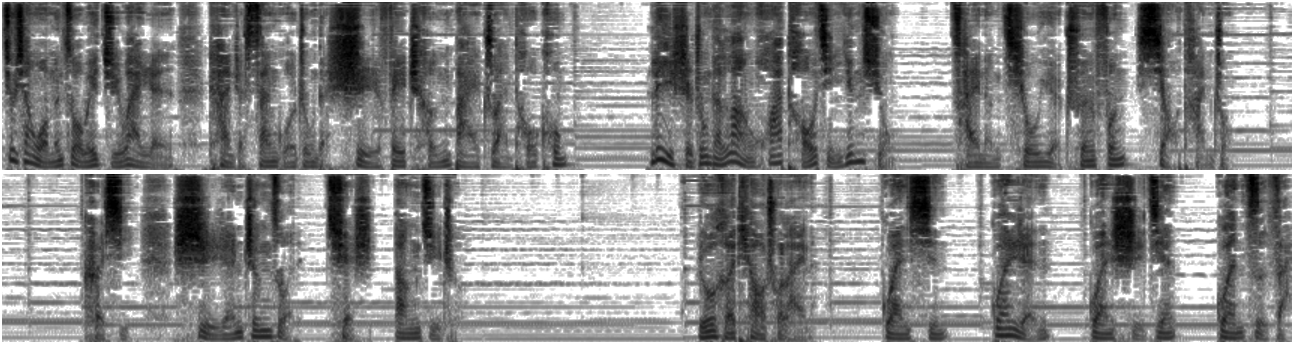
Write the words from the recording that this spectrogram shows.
就像我们作为局外人，看着三国中的是非成败转头空，历史中的浪花淘尽英雄，才能秋月春风笑谈中。可惜世人争做的。却是当局者，如何跳出来呢？观心、观人、观世间、观自在。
